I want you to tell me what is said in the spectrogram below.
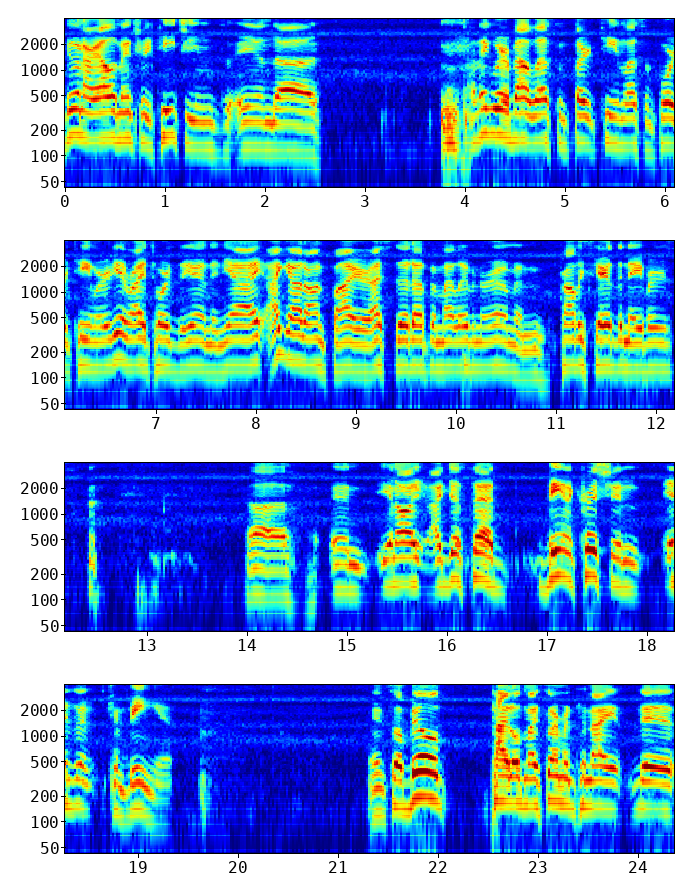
doing our elementary teachings, and uh, I think we were about lesson 13, lesson 14. We were getting right towards the end, and yeah, I, I got on fire. I stood up in my living room and probably scared the neighbors. uh, and, you know, I, I just said being a Christian isn't convenient. And so Bill titled my sermon tonight, The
